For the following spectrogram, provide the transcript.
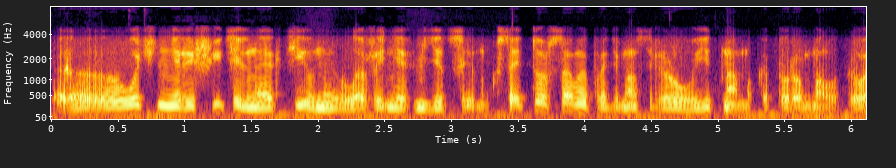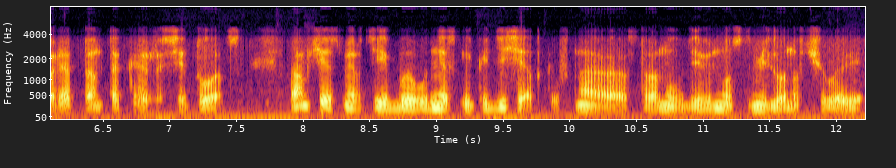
Э, очень решительное, активное вложение в медицину. Кстати, то же самое продемонстрировал Вьетнам, о котором мало говорят. Там такая же ситуация. Вообще смертей было несколько десятков на страну в 90 миллионов человек.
